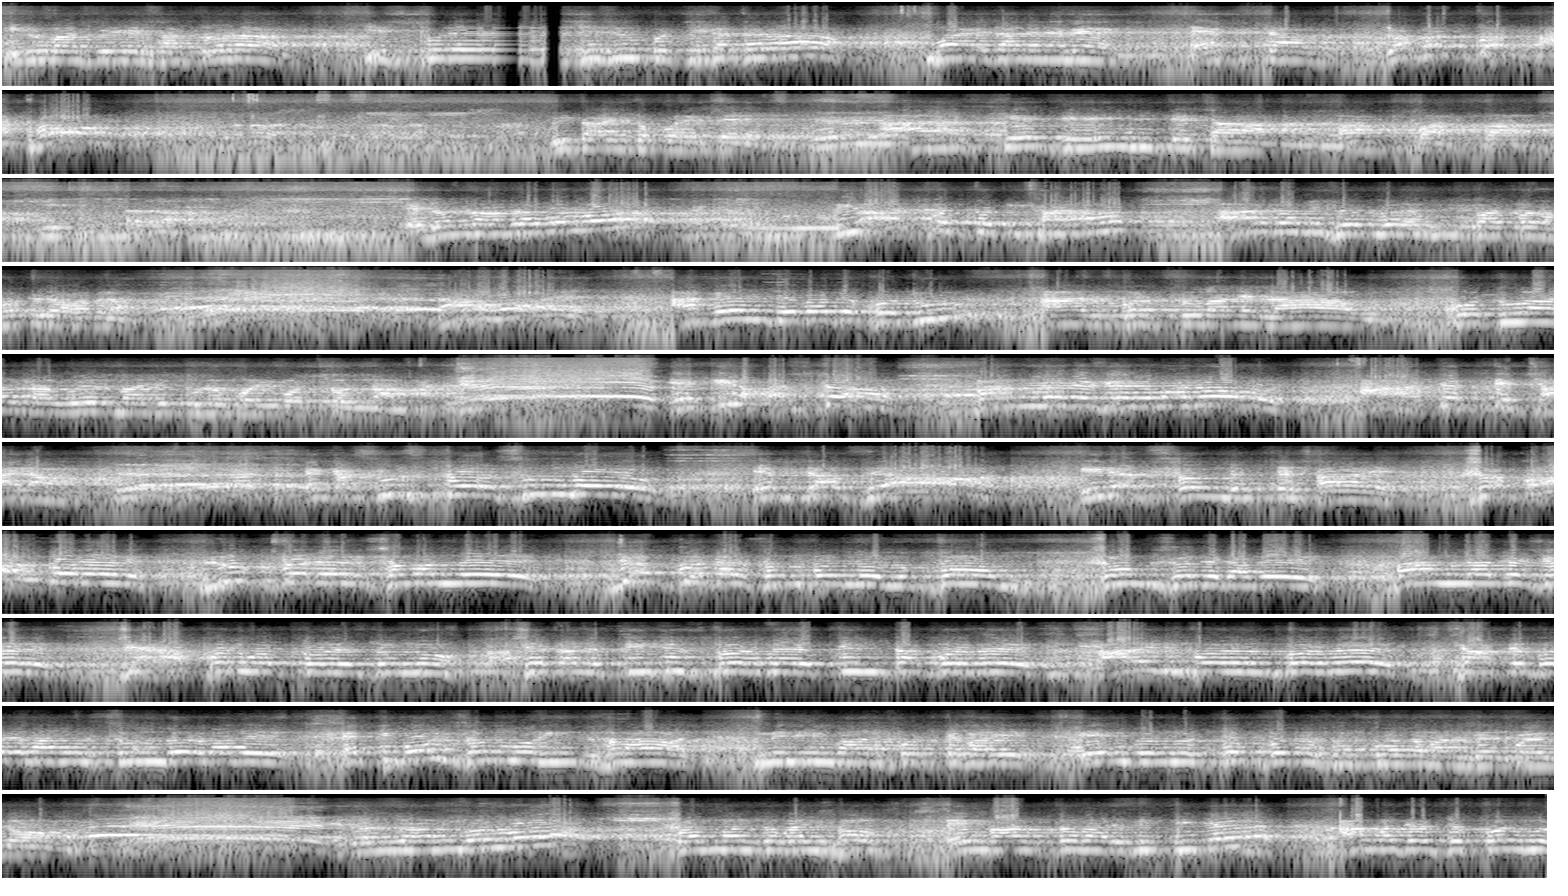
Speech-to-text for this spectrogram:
ইউনিভার্সিটির ছাত্ররা, স্কুলের ময়দানে নেমে একটা জগৎ পাথর বিতাড়িত করেছে। আর আজকে দিতে চান। বাহ বাহ বাহ। এজন্য আমরা বলব, বিরাট পদ্ধতি আগামী ফেব্রুয়ারি নির্বাচন হতে হবে না। আগের যেভাবে খদু আর বর্তমানে লাউ। খদু আর লাউয়ের মাঝে কোনো পরিবর্তন না একই অবস্থা বাংলাদেশের মানুষ আর দেখতে চায় না একটা সুস্থ সুন্দর একটা ইলেকশন দেখতে চায় সকল দলের লোকজনের সমন্বয়ে যোগ্যতা সম্পন্ন লোকজন সংসদে যাবে বাংলাদেশের জেলা পরিবর্তনের জন্য সেখানে চিকিৎস করবে চিন্তা করবে আইন প্রয়োগ করবে যাতে করে মানুষ সুন্দরভাবে একটি বৈষম্যহীন সমাজ নির্মাণ করতে পারে এই জন্য যোগ্যতা সম্পন্ন মানুষের প্রয়োজন। আমি বলব, সম্মানিত ভাই সব, এই বাস্তবার ভিত্তিতে আমাদের যে কর্ম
